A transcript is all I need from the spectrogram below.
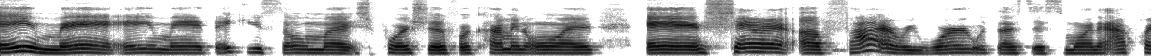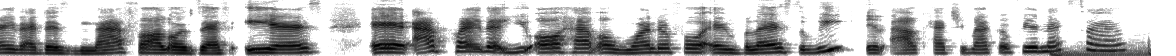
Amen. Amen. Thank you so much, Portia, for coming on and sharing a fiery word with us this morning. I pray that does not fall on deaf ears. And I pray that you all have a wonderful and blessed week. And I'll catch you back up here next time.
